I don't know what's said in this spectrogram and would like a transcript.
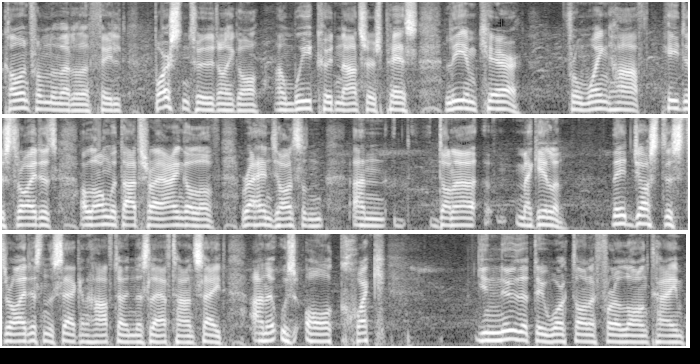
coming from the middle of the field, bursting through the Donegal, and we couldn't answer his pace. Liam Kerr from wing half, he destroyed us along with that triangle of Ryan Johnston and Donna McGillan they just destroyed us in the second half down this left hand side, and it was all quick. You knew that they worked on it for a long time,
